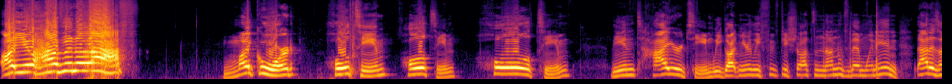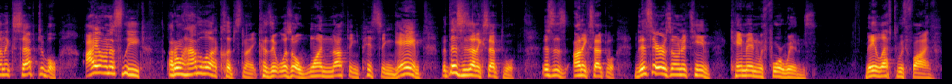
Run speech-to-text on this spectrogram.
Are you having a laugh? Mike Ward, whole team, whole team, whole team the entire team. We got nearly 50 shots, none of them went in. That is unacceptable. I honestly, I don't have a lot of clips tonight because it was a one nothing pissing game, but this is unacceptable. This is unacceptable. This Arizona team came in with four wins. They left with five.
